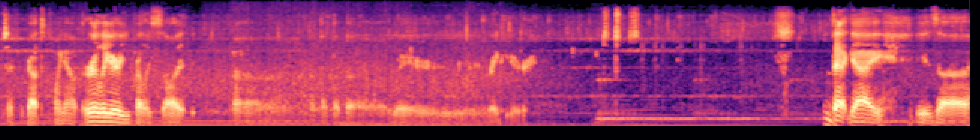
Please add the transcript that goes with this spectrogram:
which I forgot to point out earlier, you probably saw it. Uh, where? Right here. That guy is uh,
